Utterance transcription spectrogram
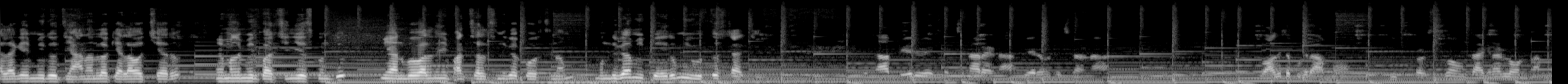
అలాగే మీరు ధ్యానంలోకి ఎలా వచ్చారు మిమ్మల్ని మీరు పరిచయం చేసుకుంటూ మీ అనుభవాలని పంచాల్సిందిగా కోరుతున్నాము. ముందుగా మీ పేరు మీ ఊరితో స్టార్ట్ చేయండి. నా పేరు సత్యనారాయణ పేరు సత్యనారాయణ. వాగటపు గ్రామం. ప్రస్తుతం కాకినాడలో ఉన్నాను.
